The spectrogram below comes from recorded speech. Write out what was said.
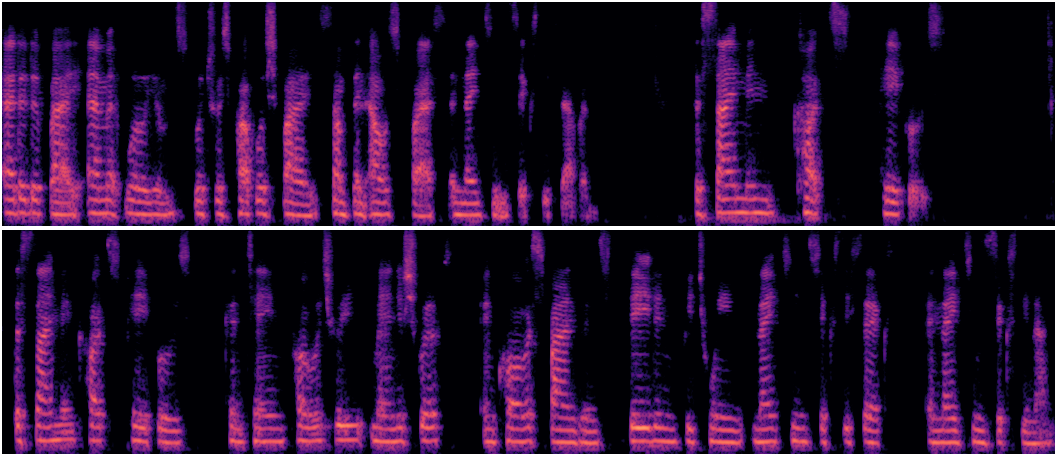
edited by Emmett Williams, which was published by Something Else Press in 1967. the Simon Cutts Papers. The Simon Cutts Papers contain poetry, manuscripts, and correspondence dating between 1966 and 1969.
